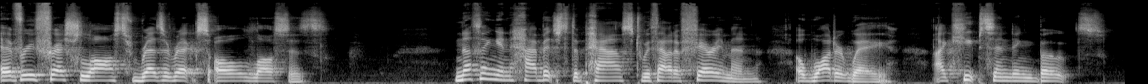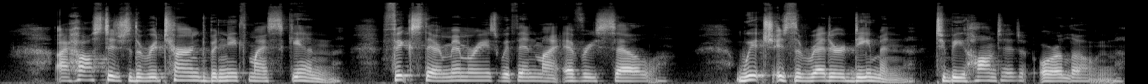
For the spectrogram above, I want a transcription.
Every fresh loss resurrects all losses. Nothing inhabits the past without a ferryman, a waterway. I keep sending boats. I hostage the returned beneath my skin, fix their memories within my every cell. Which is the redder demon, to be haunted or alone?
